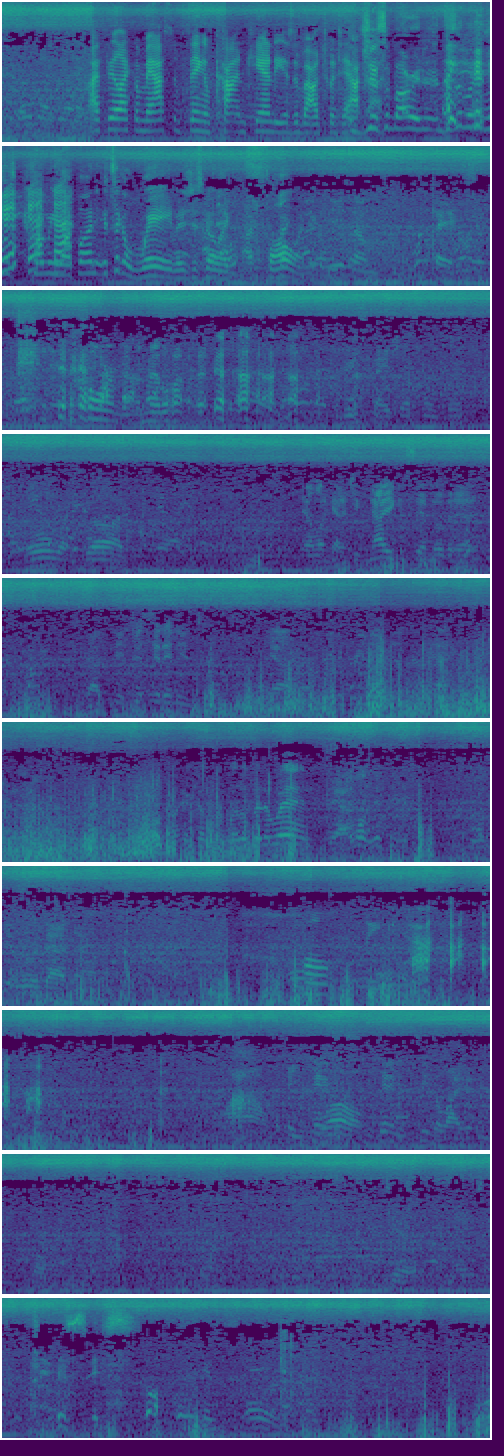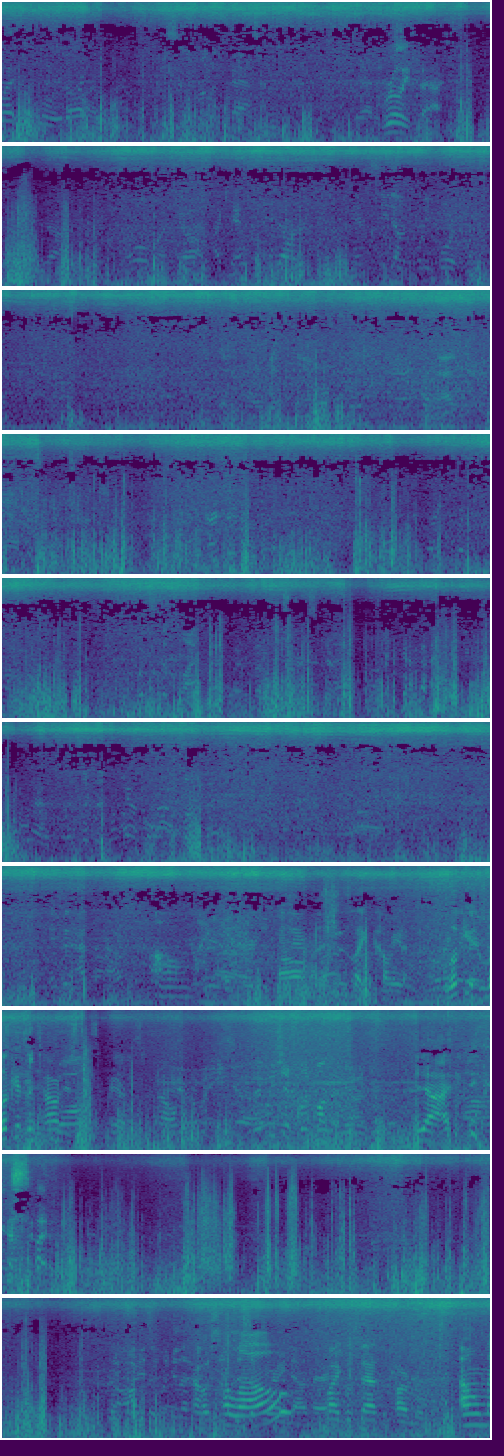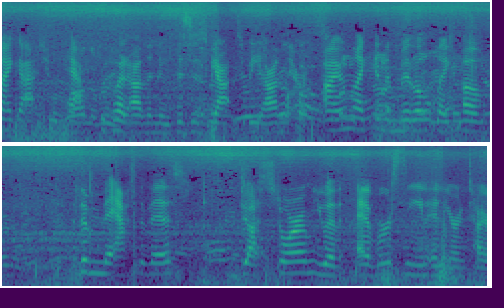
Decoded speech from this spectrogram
I feel like a massive thing of cotton candy is about to attack It's just about ready. to- It doesn't look like it's just coming up on you. It's like a wave, and it's just gonna like fall on you. Need some cakes. Form in the middle of it. Big spaceship. Oh my god. Yeah, look at it. Now you can see it moving in. Yeah, it's just hit Indian school. Yeah. Oh, here comes a little bit of wind. Yeah, it won't hit you. It won't get really bad now. Holy Wow. Okay, you can't, Whoa. Even, you can't even see the light in here. Dude, amazing. This is so insane. What is going on? This is really fast. Yeah, Really fast. Yeah. Oh my god. I can't see down. I can't see down 24th. What's the black Oh my Um, this is like coming. Look at look at the town just disappears. Maybe we should flip on the. Yeah, I think so. Hello? Michael's dad's apartment. Oh my gosh, you have to put on the news. This has got to be on there. I'm like in the middle like of the massivest dust storm you have ever seen in your entire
